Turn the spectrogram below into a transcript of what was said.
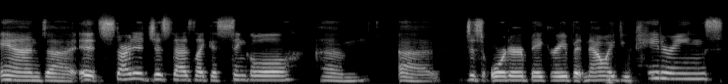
And uh, it started just as like a single um, uh, just order bakery, but now I do caterings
